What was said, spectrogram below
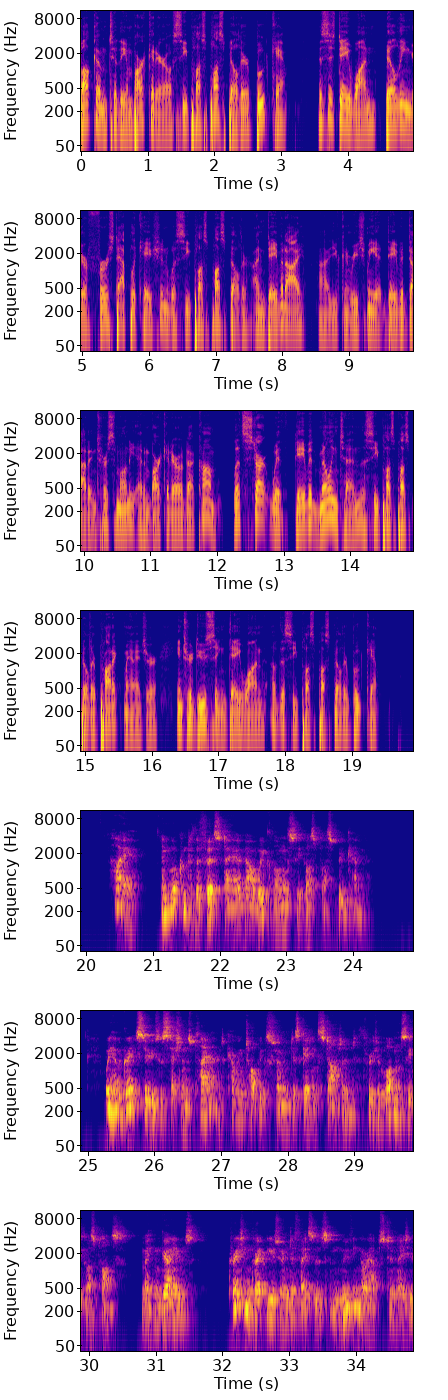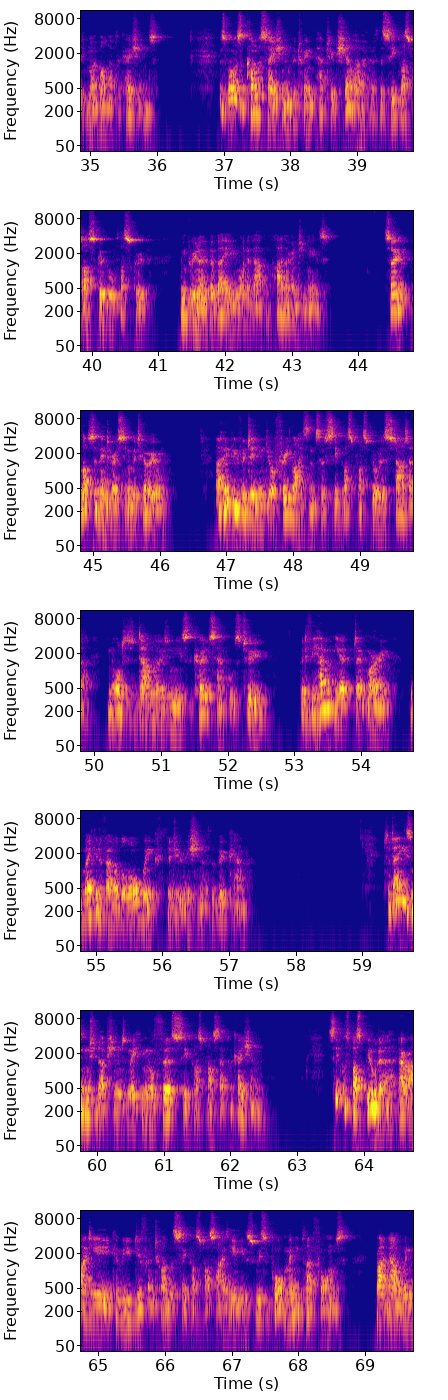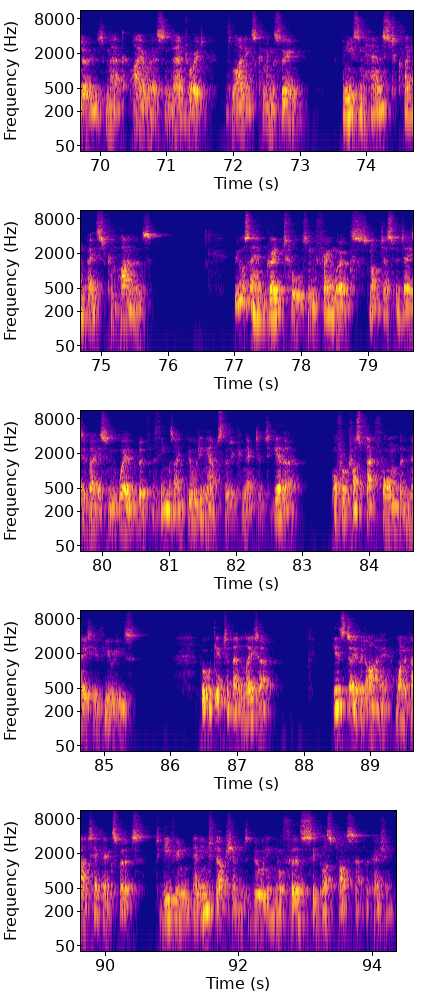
Welcome to the Embarcadero C++ Builder Bootcamp. This is day one, building your first application with C++ Builder. I'm David I. Uh, you can reach me at david.intersimone at embarcadero.com. Let's start with David Millington, the C++ Builder product manager, introducing day one of the C++ Builder Bootcamp. Hi, and welcome to the first day of our week-long C++ Bootcamp. We have a great series of sessions planned covering topics from just getting started through to modern C++, making games, creating great user interfaces and moving our apps to native mobile applications, as well as a conversation between Patrick Scheller of the C++ Google Plus group and Bruneau Babet, one of our compiler engineers. So lots of interesting material. I hope you've redeemed your free license of C++ Builder Starter in order to download and use the code samples too, but if you haven't yet, don't worry, We'll make it available all week for the duration of the bootcamp. Today is an introduction to making your first C++ application. C++ Builder, our IDE, can be different to other C++ IDEs. We support many platforms, right now Windows, Mac, iOS and Android, with Linux coming soon, and use enhanced Clang-based compilers. We also have great tools and frameworks, not just for database and web, but for things like building apps that are connected together, or for cross-platform but native UIs. But we'll get to that later. Here's David I, one of our tech experts, to give you an introduction to building your first C++ application.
